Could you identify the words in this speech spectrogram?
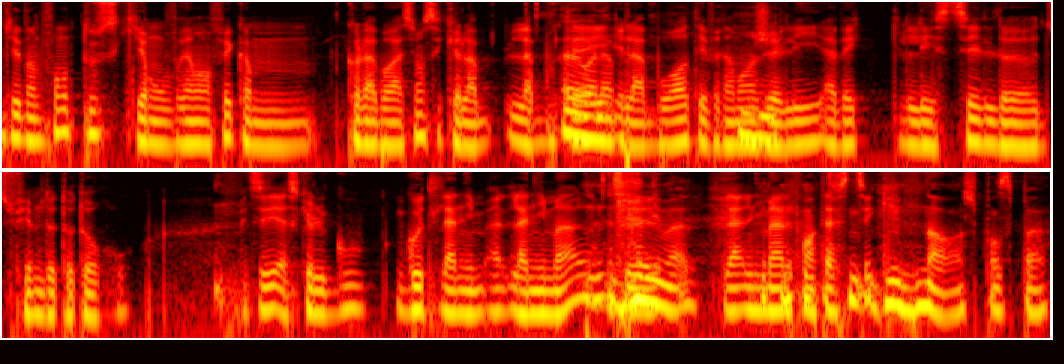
Ok, dans le fond, tout ce qu'ils ont vraiment fait comme collaboration, c'est que la, la bouteille ouais, la et la boîte est vraiment Mhm. jolie avec les styles de- du film de Totoro. Mais tu sais, est-ce que le goût goûte l'anim- l'animal? L'animal. L'animal fantastique? Non, je pense pas.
